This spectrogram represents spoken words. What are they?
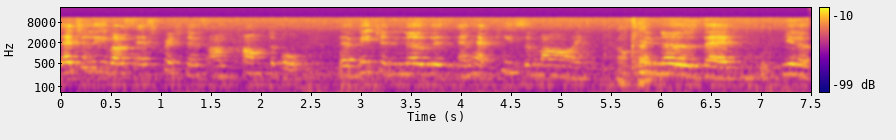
that should leave us as Christians uncomfortable. That we should know it and have peace of mind Okay. to know that, you know,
